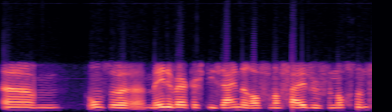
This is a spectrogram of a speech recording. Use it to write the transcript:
Um, onze medewerkers die zijn er al vanaf vijf uur vanochtend.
